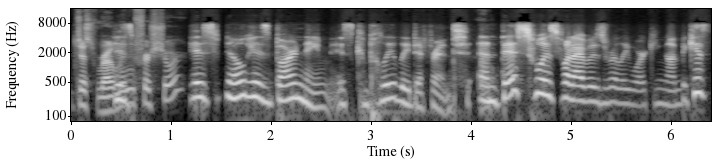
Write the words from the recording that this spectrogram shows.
Just Roman His- for sure. His no, his barn name is completely different, oh. and this was what I was really working on because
